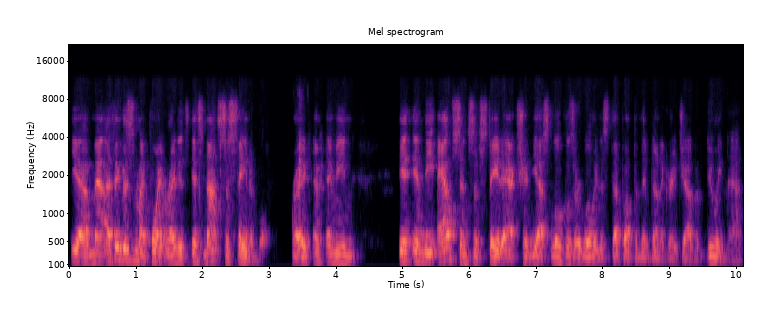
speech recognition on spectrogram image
yeah, Matt. I think this is my point, right? It's it's not sustainable, right? I, I mean, in, in, the absence of state action, yes, locals are willing to step up, and they've done a great job of doing that.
